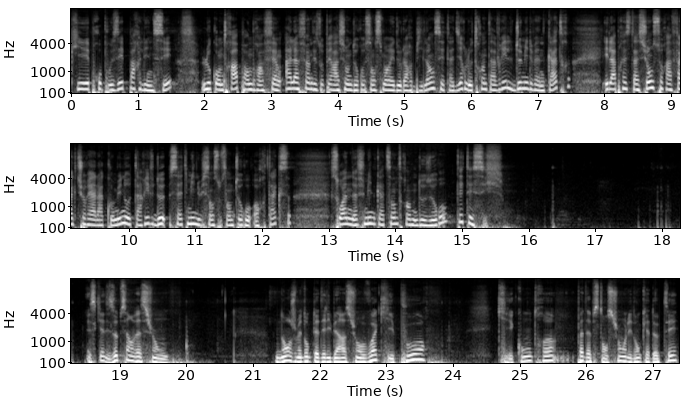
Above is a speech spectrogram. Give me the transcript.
qui est proposée par l'INSEE. Le contrat prendra fin à la fin des opérations de recensement et de leur bilan, c'est-à-dire le 30 avril 2024. Et la prestation sera facturée à la commune au tarif de 7 860 euros hors taxe, soit 9 432 euros TTC. Est-ce qu'il y a des observations? Non, je mets donc la délibération aux voix qui est pour, qui est contre, pas d'abstention, elle est donc adoptée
